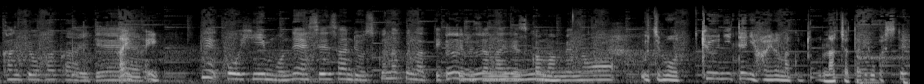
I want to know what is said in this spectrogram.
環境破壊で、はいはい、ね、コーヒーもね生産量少なくなってきてるじゃないですか、豆の。うちも急に手に入らなくなっちゃったりとかして。ね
